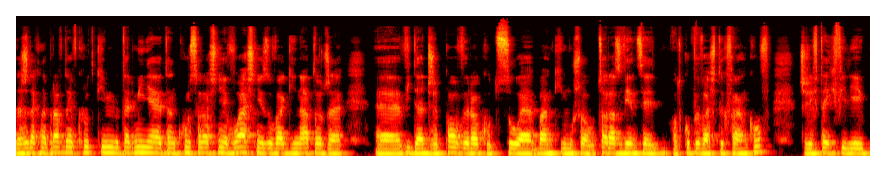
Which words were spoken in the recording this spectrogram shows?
że tak naprawdę w krótkim terminie ten kurs rośnie właśnie z uwagi na to, że e, widać, że po wyroku TSUE banki muszą coraz więcej odkupywać tych franków, czyli w tej chwili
